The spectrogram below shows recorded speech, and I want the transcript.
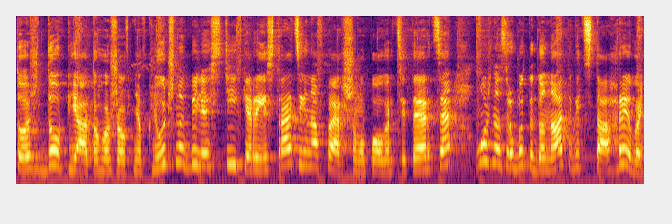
Тож до 5 жовтня включно біля стійки реєстрації на першому поверсі ТРЦ можна зробити донат від 100 гривень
